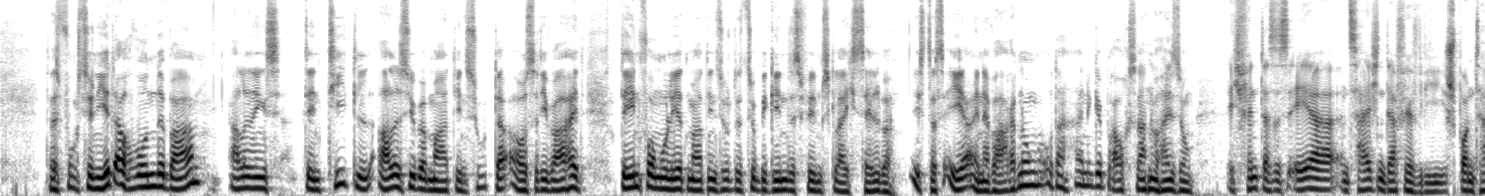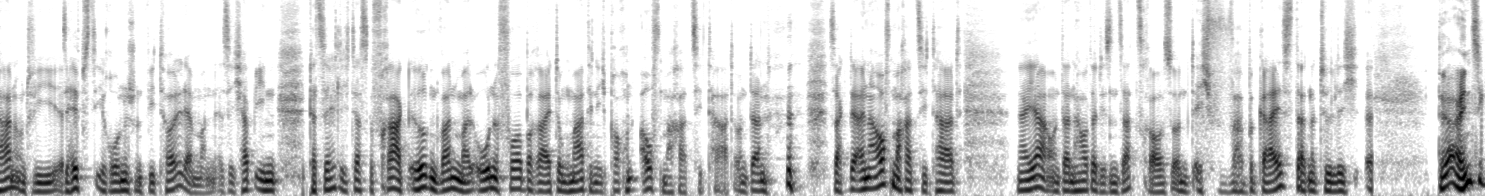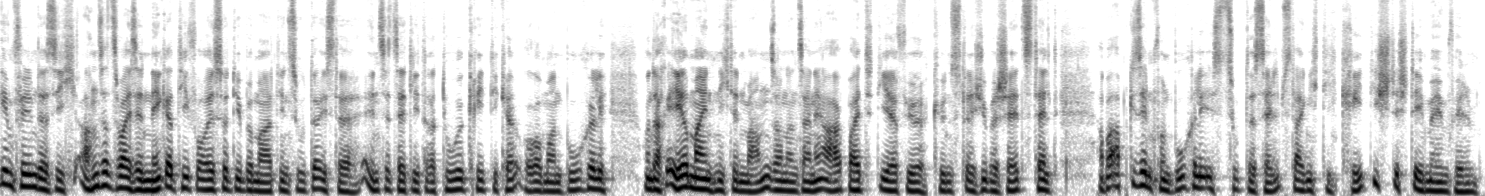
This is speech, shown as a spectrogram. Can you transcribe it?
Das funktioniert auch wunderbar. Allerdings den Titel Alles über Martin Suter außer die Wahrheit, den formuliert Martin Suter zu Beginn des Films gleich selber. Ist das eher eine Warnung oder eine Gebrauchsanweisung? Ich finde, das ist eher ein Zeichen dafür, wie spontan und wie selbstironisch und wie toll der Mann ist. Ich habe ihn tatsächlich das gefragt, irgendwann mal ohne Vorbereitung, Martin, ich brauche ein Aufmacherzitat. Und dann sagt er ein Aufmacherzitat. Naja, und dann haut er diesen Satz raus und ich war begeistert natürlich. Der einzige im Film, der sich ansatzweise negativ äußert über Martin Suter, ist der NZZ-Literaturkritiker Roman Bucherli. Und auch er meint nicht den Mann, sondern seine Arbeit, die er für künstlerisch überschätzt hält. Aber abgesehen von Bucherli ist Suter selbst eigentlich die kritischste Stimme im Film.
